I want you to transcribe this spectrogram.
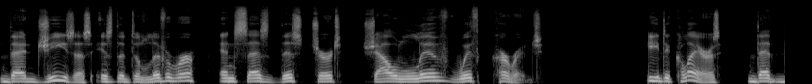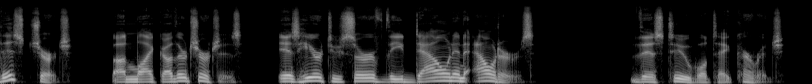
that Jesus is the deliverer and says this church shall live with courage. He declares that this church, unlike other churches, is here to serve the down and outers. This too will take courage.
